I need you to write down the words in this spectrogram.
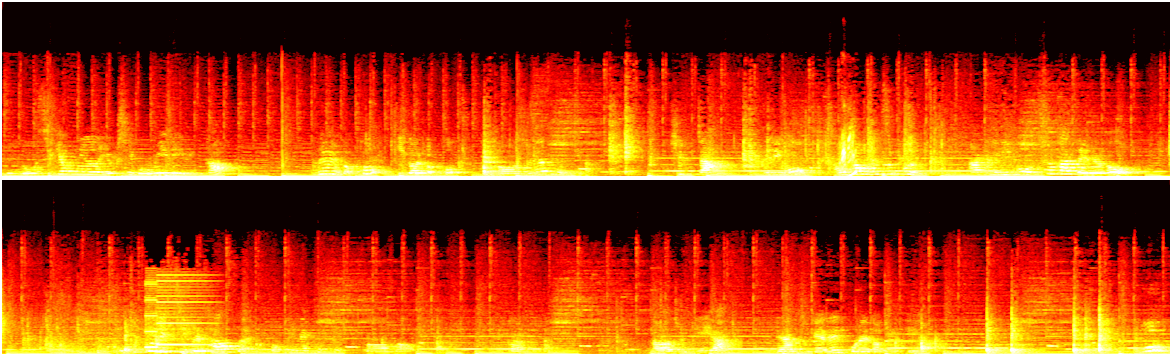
그리고 식용유 65ml를 넣고 이걸 넣고 저어주면 됩니다. 쉽죠? 그리고 정성 한 스푼. 아 그리고 추가 재료로 초콜릿 칩을 사왔어요. 머핀에 콕콕 넣어서. 넣어줄게요. 계란 두 개를 볼에 넣어줄게요. 어?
